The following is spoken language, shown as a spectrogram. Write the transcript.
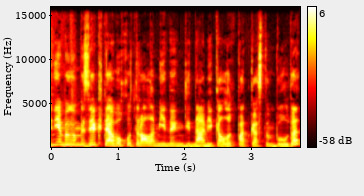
Міне бүгін бізде кітап оқу туралы менің динамикалық подкастым болды.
